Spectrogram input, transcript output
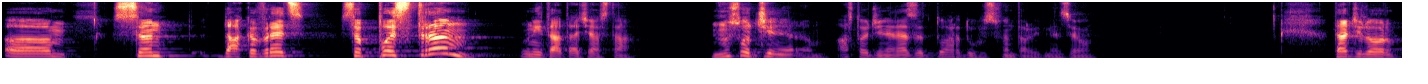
uh, să dacă vreți, să păstrăm unitatea aceasta. Nu să o generăm. Asta o generează doar Duhul Sfânt al lui Dumnezeu. Dragilor,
